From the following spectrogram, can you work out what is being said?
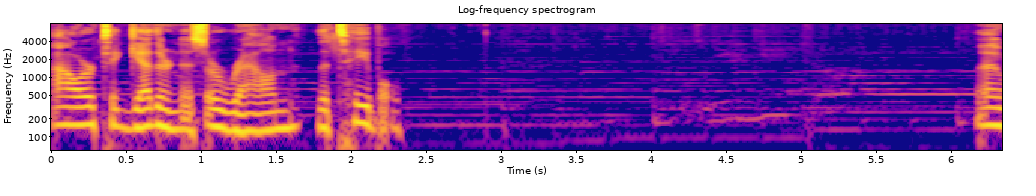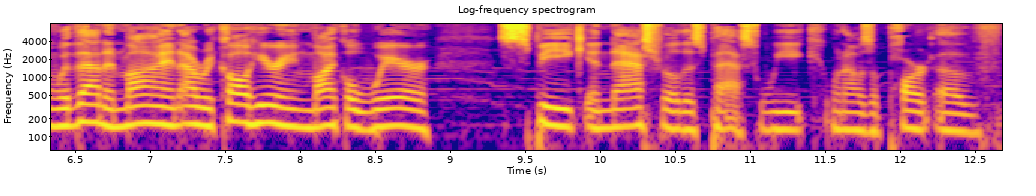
our togetherness around the table. And with that in mind, I recall hearing Michael Wear speak in Nashville this past week when I was a part of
